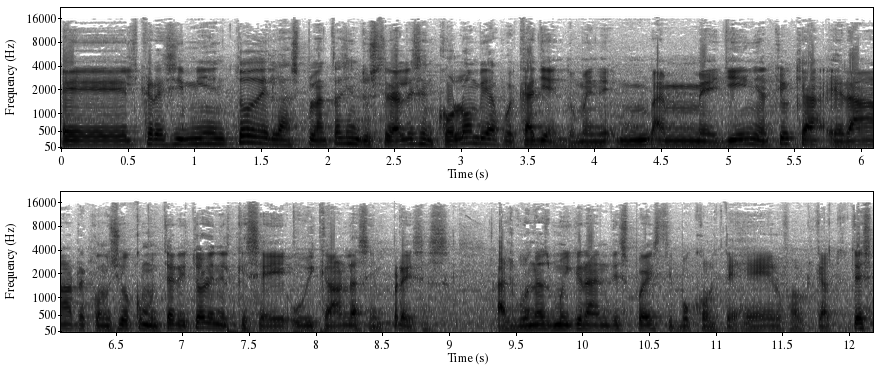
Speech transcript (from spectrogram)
el crecimiento de las plantas industriales en Colombia fue cayendo. Medellín y Antioquia era reconocido como un territorio en el que se ubicaban las empresas algunas muy grandes, pues, tipo Coltejero, Fabricato. Entonces,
